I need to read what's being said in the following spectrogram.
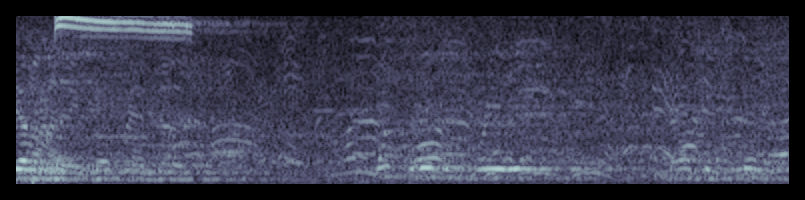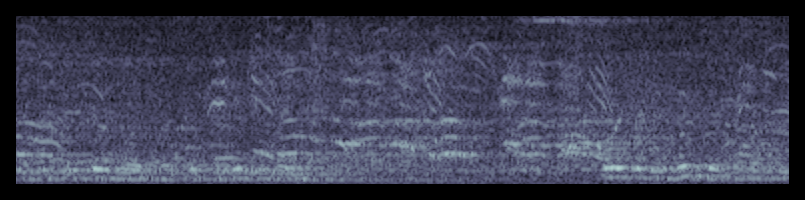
gentlemen, a program done. Next division three, Malcolm Smith, division two, will pursue the injury. Towards the conclusion of the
